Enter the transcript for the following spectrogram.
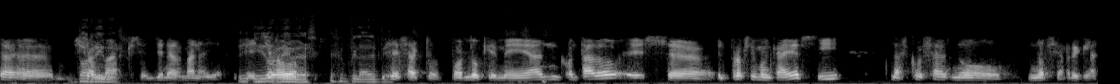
uh, Sean Marks, el general manager. Y, y yo, Rivers, Filadelfia. Exacto. Por lo que me han contado, es uh, el próximo en caer si las cosas no, no se arreglan.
